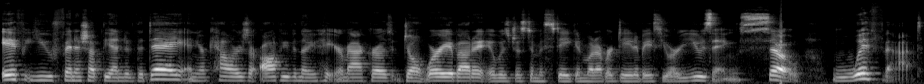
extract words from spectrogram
If you finish up the end of the day and your calories are off, even though you hit your macros, don't worry about it. It was just a mistake in whatever database you are using. So, with that,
